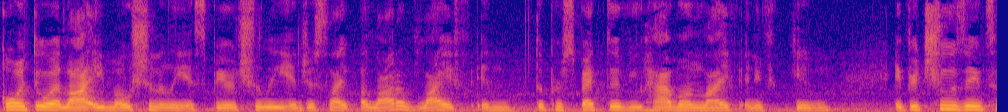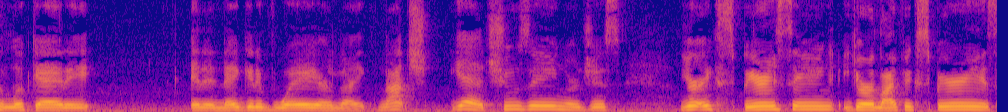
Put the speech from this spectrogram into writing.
going through a lot emotionally and spiritually and just like a lot of life and the perspective you have on life and if you can if you're choosing to look at it in a negative way or like not yeah choosing or just you're experiencing your life experience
